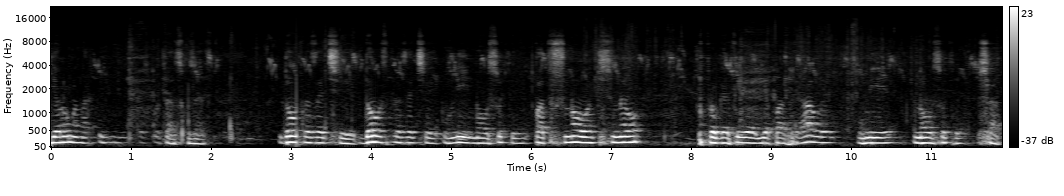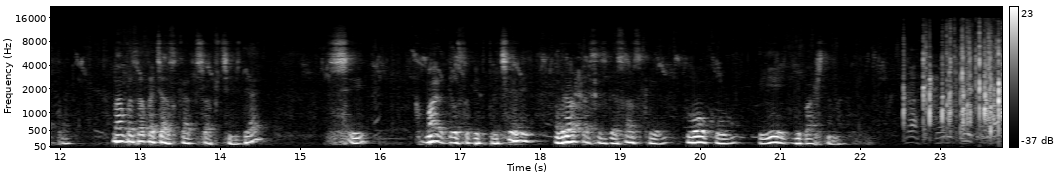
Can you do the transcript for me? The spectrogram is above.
Ieromana, ascultați, scuzați, 12, 12, 1949, Chișinău, tipografia eparhială, 1907. L-am păstrat această carte 75 de ani și cu mare deosebit plăcere vreau ca să-ți găsească locul ei de baștină. Da, vă mulțumim frumos.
